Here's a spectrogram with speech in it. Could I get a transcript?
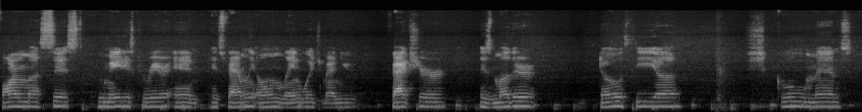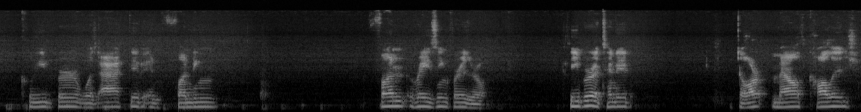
pharmacist who made his career in his family owned language manufacturer. His mother, Dorothea Schulman Kleber, was active in funding fundraising for Israel. Kleber attended Dartmouth College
